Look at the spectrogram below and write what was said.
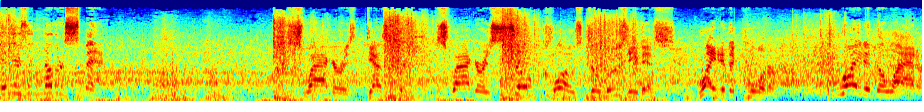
And there's another smack. Swagger is desperate. Swagger is so close to losing this. Right in the corner. Right in the ladder.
